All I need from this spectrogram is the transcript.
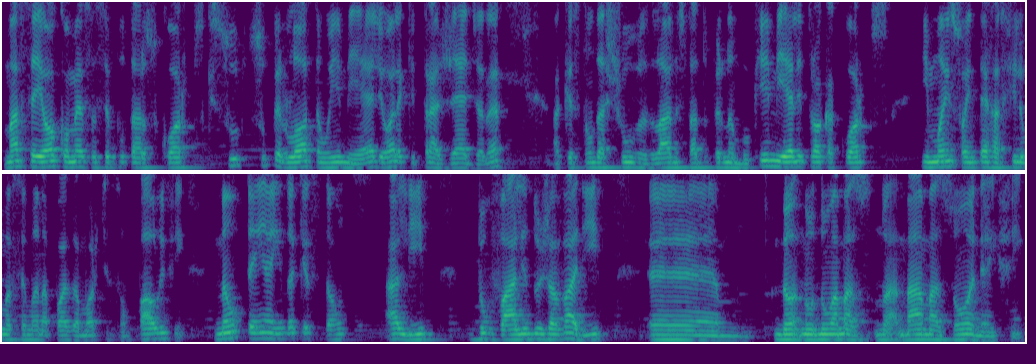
Maceió começa a sepultar os corpos que superlotam o IML. Olha que tragédia, né? A questão das chuvas lá no estado do Pernambuco. IML troca corpos e mãe só enterra filho uma semana após a morte em São Paulo. Enfim, não tem ainda a questão ali do Vale do Javari. É, no, no, no Amaz na Amazônia, enfim.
